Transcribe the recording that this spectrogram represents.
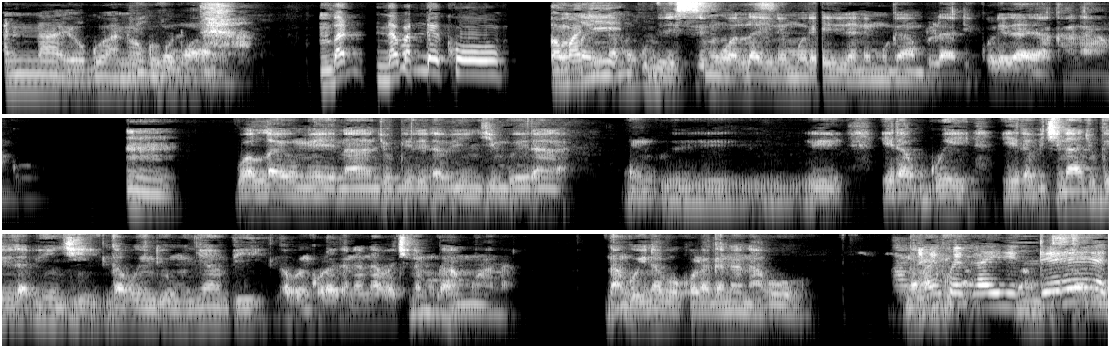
Annayo ogwana ogwo nabaddeko omanyi namukubira essimu wallahi nemuleerera ne mugambuladi nkolerayo akalango Mm. wallahi omuyeye nanjogerera bingi mbw era eh, era gwe era bikinanjogerera bingi nga bwe ndi omunyambi nga bwe nkolagana n'abakina mugamba mwana. Nange olina bokolagana nabo nkwegayiridde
